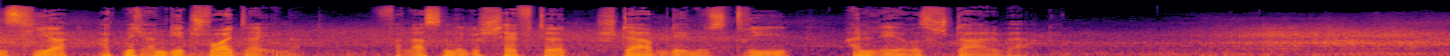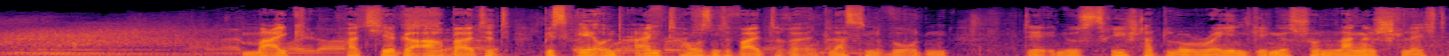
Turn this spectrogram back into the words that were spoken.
Dies hier hat mich an Detroit erinnert. Verlassene Geschäfte, sterbende Industrie, ein leeres Stahlwerk. Mike hat hier gearbeitet, bis er und 1000 weitere entlassen wurden. Der Industriestadt Lorraine ging es schon lange schlecht.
